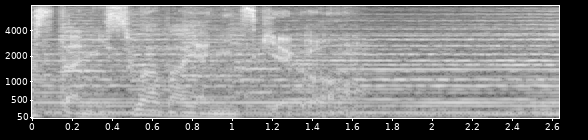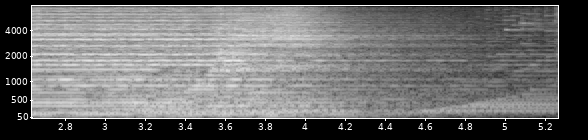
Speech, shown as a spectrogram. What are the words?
Stanisława Janickiego.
